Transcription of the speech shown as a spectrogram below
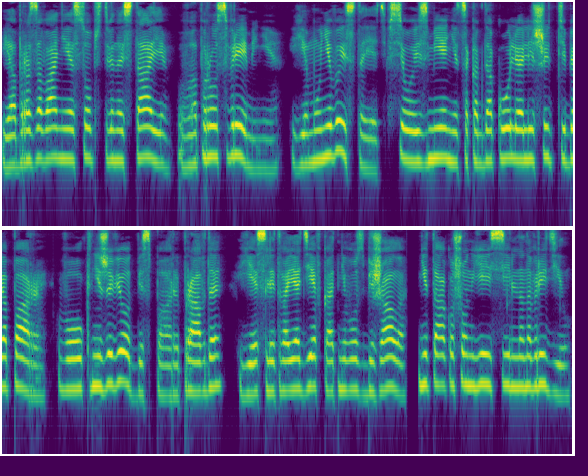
и образование собственной стаи — вопрос времени. Ему не выстоять. Все изменится, когда Коля лишит тебя пары. Волк не живет без пары, правда? Если твоя девка от него сбежала, не так уж он ей сильно навредил.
